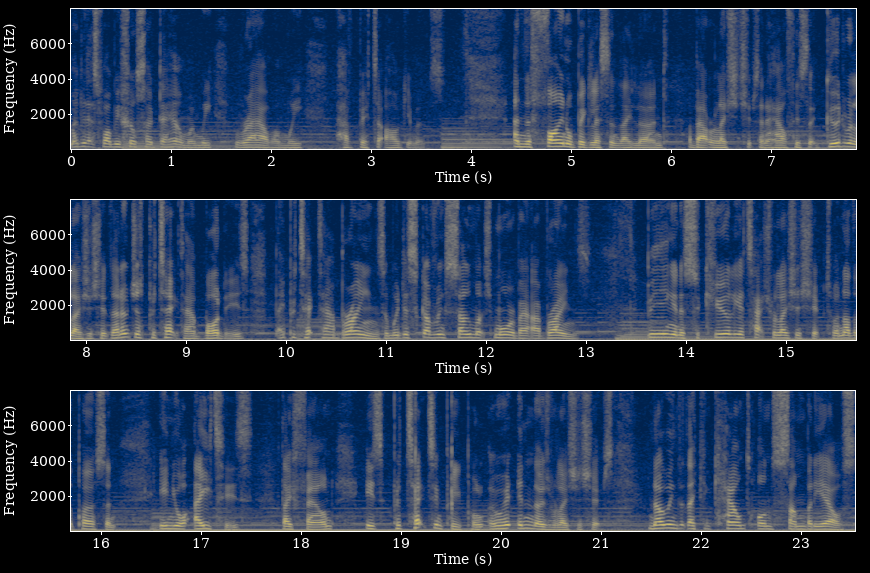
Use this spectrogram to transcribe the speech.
Maybe that's why we feel so down when we row and we have bitter arguments. And the final big lesson they learned about relationships and health is that good relationships, they don't just protect our bodies, they protect our brains. And we're discovering so much more about our brains. Being in a securely attached relationship to another person in your 80s, they found, is protecting people who are in those relationships, knowing that they can count on somebody else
